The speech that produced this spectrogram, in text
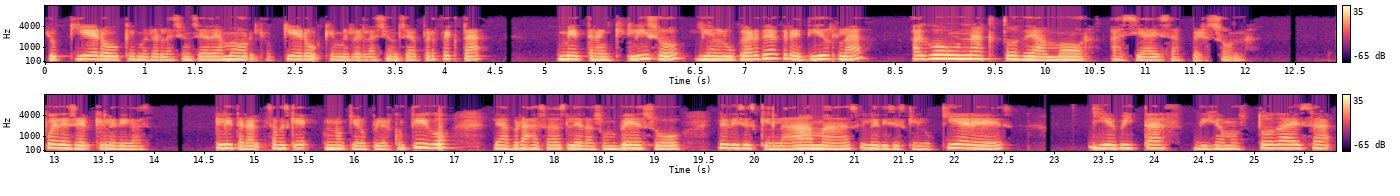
yo quiero que mi relación sea de amor, yo quiero que mi relación sea perfecta, me tranquilizo y en lugar de agredirla, hago un acto de amor hacia esa persona puede ser que le digas, literal, ¿sabes qué? No quiero pelear contigo, le abrazas, le das un beso, le dices que la amas, le dices que lo quieres y evitas, digamos, toda esa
